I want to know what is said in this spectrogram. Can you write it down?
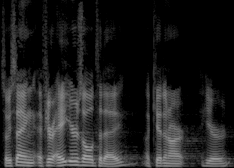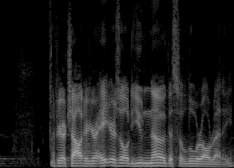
So he's saying, if you're eight years old today, a kid in our here, if you're a child here, you're eight years old, you know this allure already.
